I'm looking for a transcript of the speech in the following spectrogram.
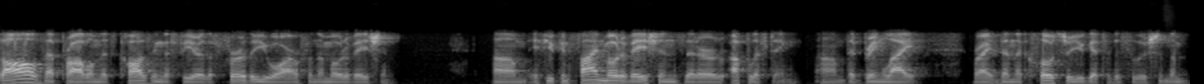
solve that problem that's causing the fear, the further you are from the motivation. Um, if you can find motivations that are uplifting, um, that bring light, right, then the closer you get to the solution, the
